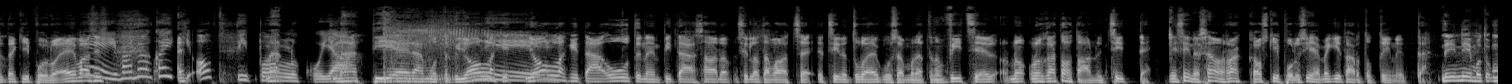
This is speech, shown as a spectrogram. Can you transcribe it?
sitä kipuilua. Ei vaan siis... Ei, vaan ne on kaikki Et- oppipolkuja. Mä, mä tiedän, mutta kun jollakin, Niin. niin. jollakin tämä uutinen pitää saada sillä tavalla, että, se, että siinä tulee joku semmoinen, että no vitsi, no, no katsotaan nyt sitten. Niin siinä se on rakkauskipulu, siihen mekin tartuttiin nyt. Niin, niin, mutta Ne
